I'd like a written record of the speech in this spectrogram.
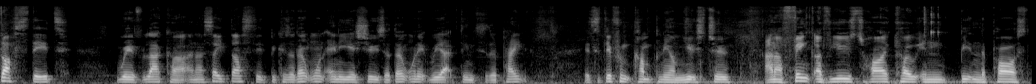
dusted with lacquer. And i say dusted because i don't want any issues. I don't want it reacting to the paint. It's a different company i'm used to. And i think i've used coat in in the past.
